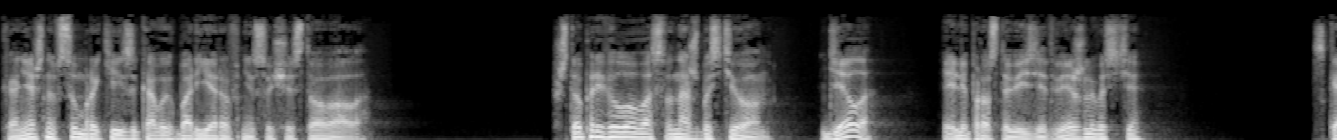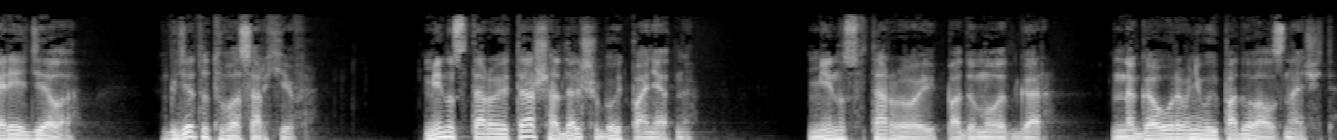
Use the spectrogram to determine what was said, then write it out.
Конечно, в сумраке языковых барьеров не существовало. «Что привело вас в наш бастион? Дело? Или просто визит вежливости?» «Скорее дело. Где тут у вас архив?» «Минус второй этаж, а дальше будет понятно». «Минус второй», — подумал Эдгар. «Многоуровневый подвал, значит».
